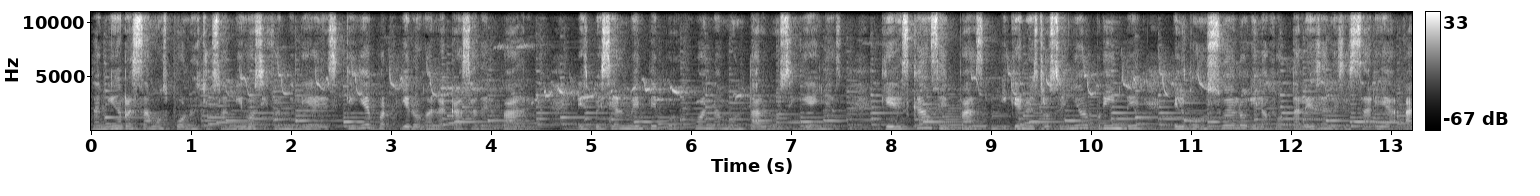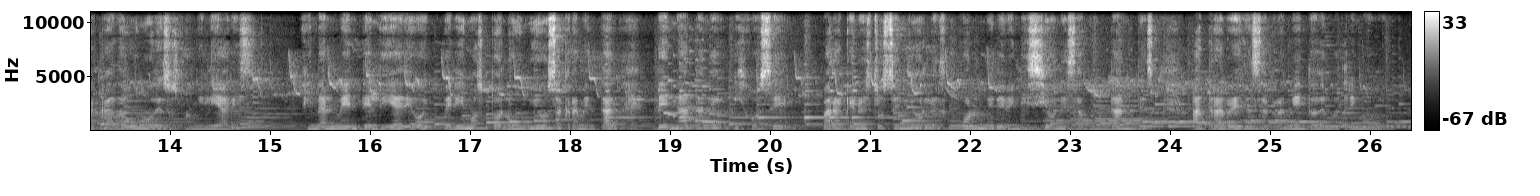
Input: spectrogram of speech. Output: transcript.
También rezamos por nuestros amigos y familiares que ya partieron a la casa del Padre, especialmente por Juana Montalvo Sigueñas, que descanse en paz y que nuestro Señor brinde el consuelo y la fortaleza necesaria a cada uno de sus familiares. Finalmente, el día de hoy pedimos por la unión sacramental de Natalie y José para que nuestro Señor les colme de bendiciones abundantes a través del sacramento de matrimonio.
